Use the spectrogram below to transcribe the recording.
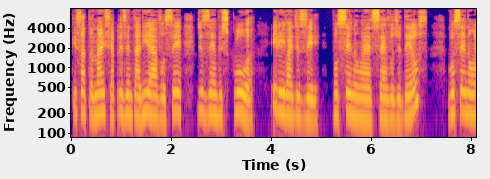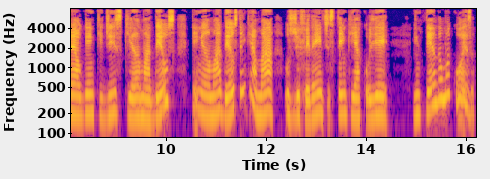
que Satanás se apresentaria a você dizendo exclua? Ele vai dizer: você não é servo de Deus? Você não é alguém que diz que ama a Deus? Quem ama a Deus tem que amar os diferentes, tem que acolher. Entenda uma coisa:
